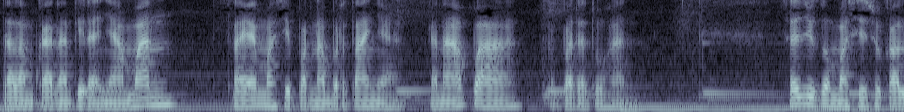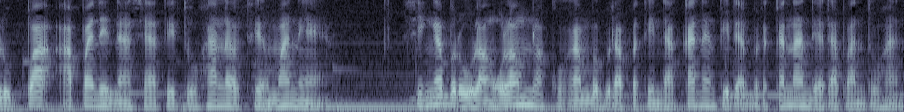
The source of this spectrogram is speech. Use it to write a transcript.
Dalam keadaan tidak nyaman, saya masih pernah bertanya, "Kenapa?" kepada Tuhan. Saya juga masih suka lupa apa yang dinasihati Tuhan lewat firman-Nya, sehingga berulang-ulang melakukan beberapa tindakan yang tidak berkenan di hadapan Tuhan.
